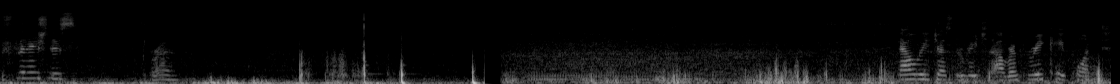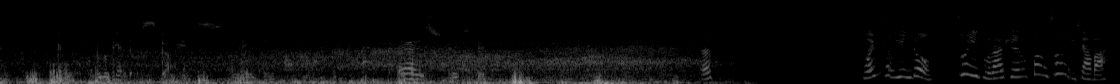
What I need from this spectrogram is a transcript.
finish this run. Now we just reached our 3K point. Look at this, guys. It's amazing. Yes, looks good. That's 完成运动，做一组拉伸，放松一下吧。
